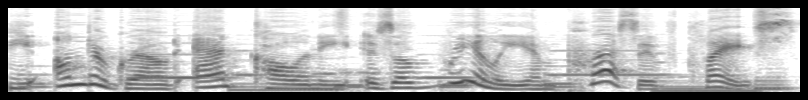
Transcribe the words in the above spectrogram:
The underground ant colony is a really impressive place.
